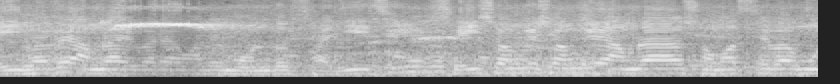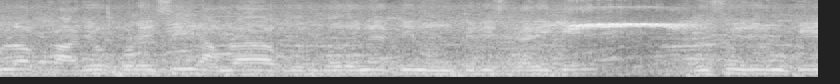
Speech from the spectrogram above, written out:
এইভাবে আমরা এবারে আমাদের মণ্ডপ সাজিয়েছি। সেই সঙ্গে সঙ্গে আমরা সমাজসেবামূলক কাজও করেছি। আমরা উদ্বোধনের দিন উনত্রিশ তারিখে দুশো জনকে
